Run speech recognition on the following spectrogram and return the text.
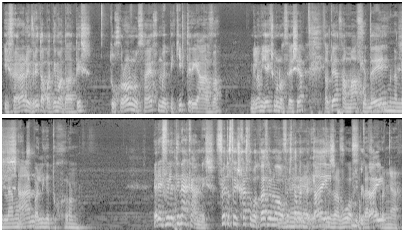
η Ferrari βρει τα πατήματά της, του χρόνου θα έχουμε επική τριάδα, μιλάμε για έξι μονοθέσια, τα οποία θα μάχονται Καταλήγουμε να μιλάμε σαν... όμως πάλι για του χρόνου. Ρε φίλε, τι να κάνεις; Φέτος το έχεις χάσει το πρωτάθλημα, ο Verstappen πετάει. Είναι ζαβού ο αυτό Hamilton κάθε πετάει. χρονιά,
